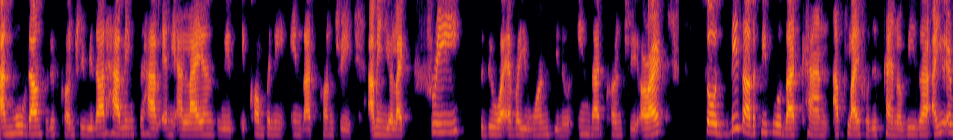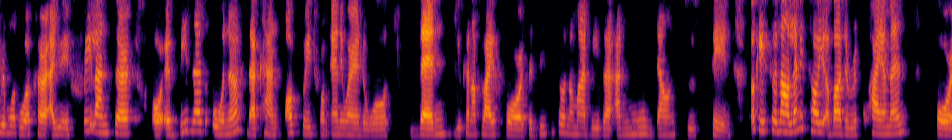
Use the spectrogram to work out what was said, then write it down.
and move down to this country without having to have any alliance with a company in that country. I mean, you're like free to do whatever you want, you know, in that country. All right. So these are the people that can apply for this kind of visa. Are you a remote worker? Are you a freelancer or a business owner that can operate from anywhere in the world? Then you can apply for the digital nomad visa and move down to Spain. Okay, so now let me tell you about the requirements for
